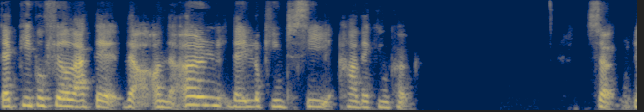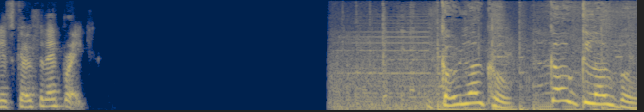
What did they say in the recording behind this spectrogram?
that people feel like they're, they're on their own. They're looking to see how they can cope. So let's go for that break. Go local. Go global.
